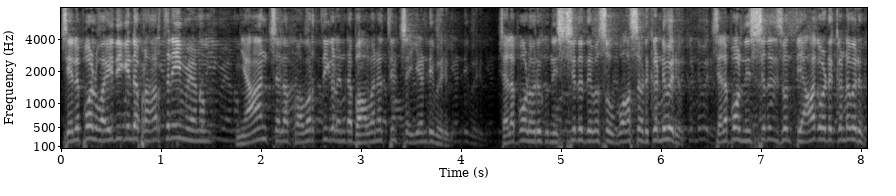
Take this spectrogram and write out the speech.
ചിലപ്പോൾ വൈദികന്റെ പ്രാർത്ഥനയും വേണം. ഞാൻ ചില പ്രവർത്തികൾ എന്റെ ഭവനത്തിൽ ചെയ്യേണ്ടി വരും. ചിലപ്പോൾ ഒരു നിശ്ചിത ദിവസം ഉപവാസം എടുക്കേണ്ടി വരും. ചിലപ്പോൾ നിശ്ചിത ദിവസം ത്യാഗം എടുക്കേണ്ടി വരും.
